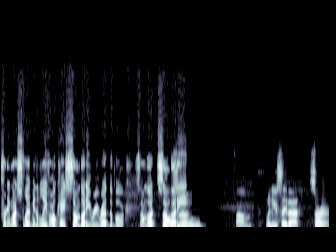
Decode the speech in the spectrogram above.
pretty much led me to believe, okay, somebody reread the book. Somebody, somebody. Also, um, when you say that, sorry,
